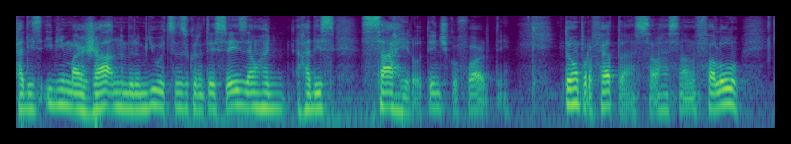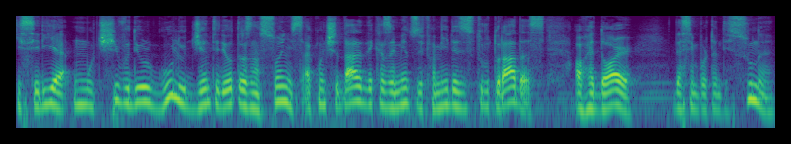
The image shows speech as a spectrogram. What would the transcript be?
Hadith Ibn Majah, número 1846, é um Hadith Sahir, autêntico forte. Então o profeta falou que seria um motivo de orgulho diante de outras nações a quantidade de casamentos e famílias estruturadas ao redor dessa importante suna,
